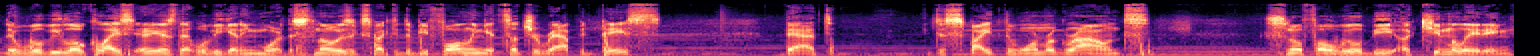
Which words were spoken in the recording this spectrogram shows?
there will be localized areas that will be getting more. The snow is expected to be falling at such a rapid pace that, despite the warmer grounds, snowfall will be accumulating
